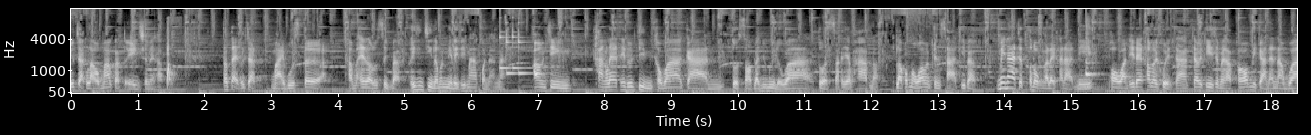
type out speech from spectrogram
รู้จักเรามากกว่าตัวเองใช่ไหมครับ ตั้งแต่รู้จัก My Booster ทำให้เรารู้สึกแบบเฮ้ยจริง ๆ แล้วมันมีอะไรที่มากกว่านั้นนะเอาจริง ครั้งแรกที่รู้จริงคาว่าการตรวจสอบลายนิ้วมือหรือว่าตรวจศักยภาพเนาะเราก็มองว่ามันเป็นศาสตร์ที่แบบ ไม่น่าจะตรงอะไรขนาดนี้ พอวันที่ได้เข้ามาคุยกับเจ้าหน้าที่ใช่ไหมครับเขาก็มีการแนะนำว่า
